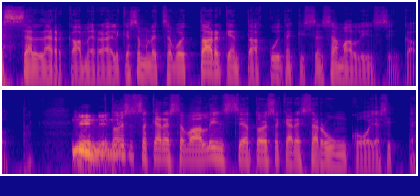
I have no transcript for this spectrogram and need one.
SLR-kamera, eli semmoinen, että sä voit tarkentaa kuitenkin sen saman linssin kautta. Niin, niin, niin. Toisessa kädessä vaan linssi ja toisessa kädessä runkoa ja sitten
